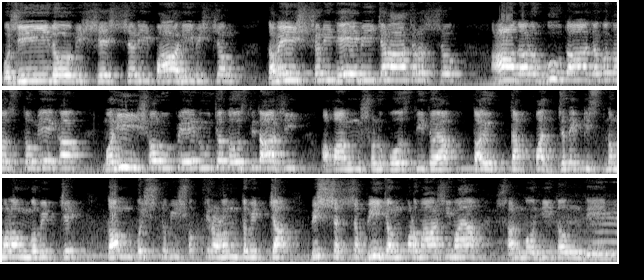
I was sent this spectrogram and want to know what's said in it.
প্রসীদ বিশ্বেশ্বরী পাহি বিশ্বং তমেশ্বরী দেবী চরাচরস্য আদর ভূতা জগতস্থ মেকা মহিষরূপেণু যত স্থিতাসি অপাং স্বরূপস্থিতয়া তয়ুত্তাপাজ্যতে কৃষ্ণ মলঙ্গ বীর্যে তং বৈষ্ণবী শক্তির অনন্ত বীর্যা বিশ্বস্য বীজং পরমাসি মায়া, সন্মোহিতং দেবী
